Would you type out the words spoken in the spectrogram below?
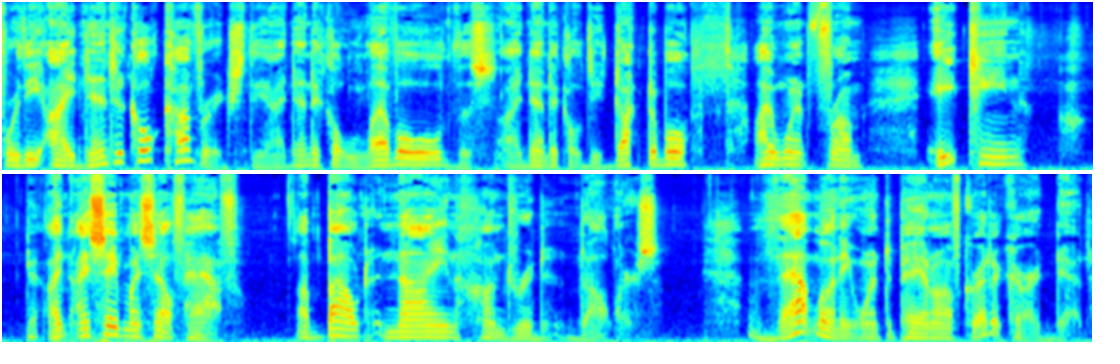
for the identical coverage, the identical level, this identical deductible, I went from 18, I, I saved myself half, about $900. That money went to paying off credit card debt.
